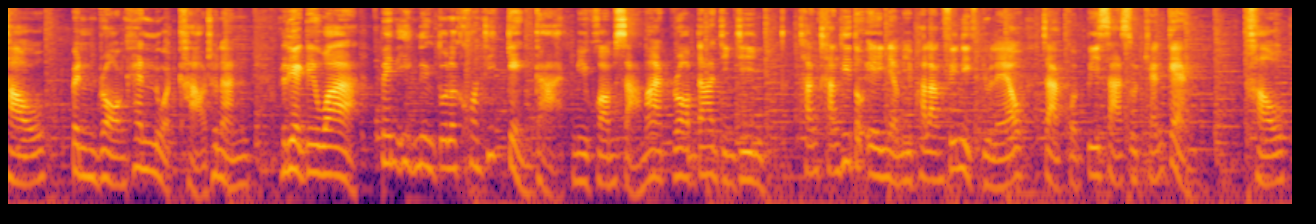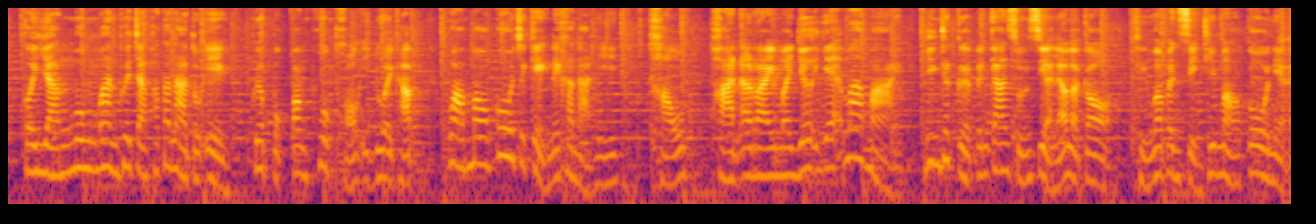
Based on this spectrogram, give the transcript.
เขาเป็นรองแค่หนวดขาวเท่านั้น เรียกได้ว่าเป็นอีกหนึ่งตัวละครที่เก่งกาจมีความสามารถรอบด้านจริง ๆ ทั้งๆทที่ตัวเองเนี่ยมีพลังฟินิกซ์อยู่แล้ว จากผลปีศาจสุดแข็งแกร่ง เขาก็ยังมุ่งมั่นเพื่อจะพัฒนาตัวเอง เพื่อปกป้องพวกพ้องอีกด้วยครับ กว่าเมาโก้จะเก่งในขนาดนี้ เขาผ่านอะไรมาเยอะแยะมากมาย ยิ่งถ้าเกิดเป็นการสูญเสียแล้วล่ะก็ ถือว่าเป็นสิ่งที่เมาโก้เนี่ย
